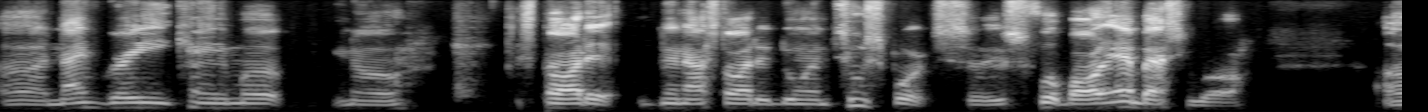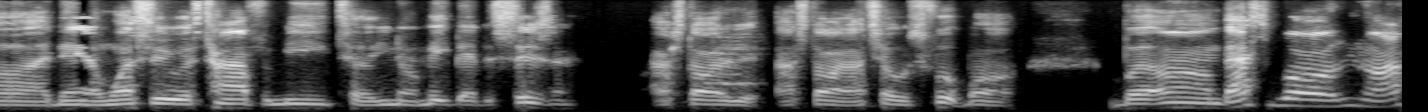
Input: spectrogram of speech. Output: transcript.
uh, ninth grade came up you know, started then I started doing two sports, so it's football and basketball. Uh, then once it was time for me to you know make that decision, I started I started I chose football. But um, basketball, you know, I,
